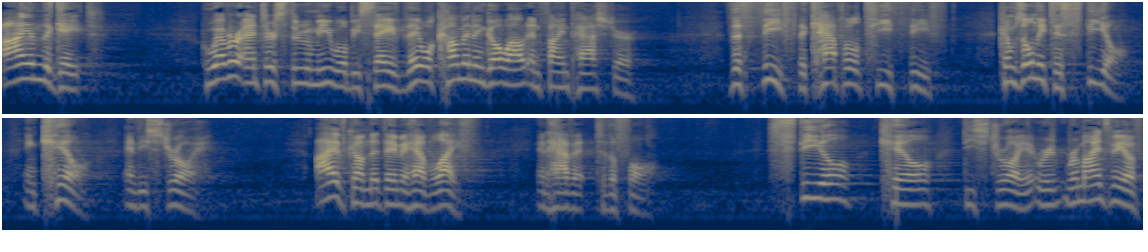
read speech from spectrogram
I am the gate. Whoever enters through me will be saved. They will come in and go out and find pasture. The thief, the capital T thief, comes only to steal and kill and destroy. I have come that they may have life and have it to the full. Steal, kill, destroy. It re- reminds me of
